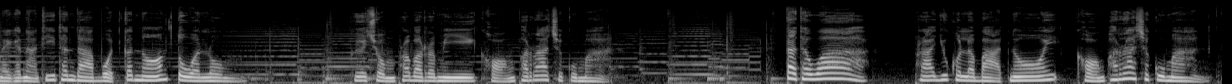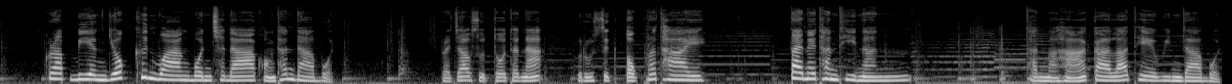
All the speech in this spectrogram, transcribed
ในขณะที่ท่านดาบทก็น้อมตัวลง เพื่อชมพระบารมีของพระราชกุมาร แต่ทว่า พระยุคลบาทน้อยของพระราชกุมาร กลับเบียงยกขึ้นวางบนชดาของท่านดาบท พระเจ้าสุดโทธนะรู้สึกตกพระทยัยแต่ในทันทีนั้น ท่านมหากาลเทวินดาบท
